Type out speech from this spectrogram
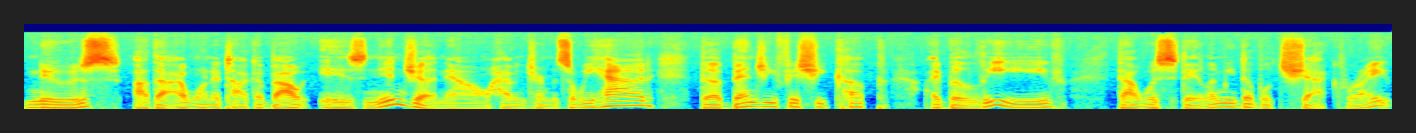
news uh, that I want to talk about is Ninja now having tournaments. So we had the Benjyfishy Cup, I believe that was today. Let me double check, right?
